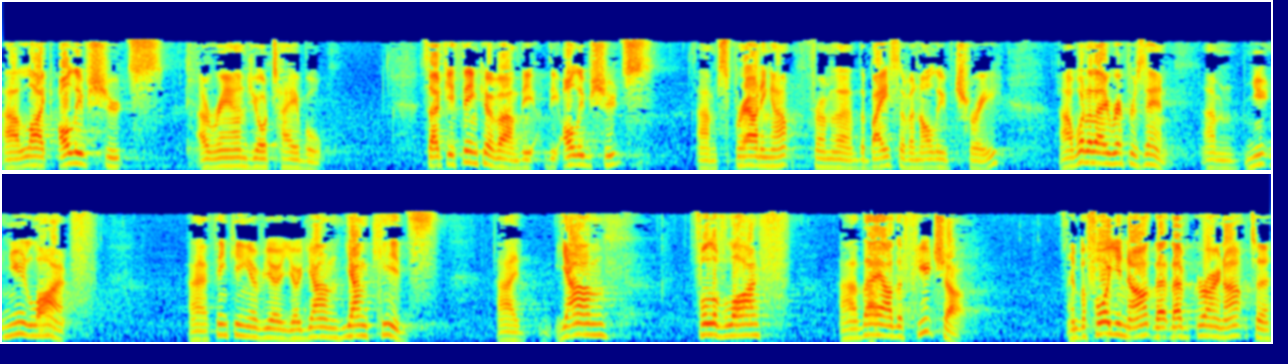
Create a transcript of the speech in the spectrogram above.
uh, like olive shoots around your table. So if you think of um, the, the olive shoots um, sprouting up from the, the base of an olive tree. Uh, what do they represent? Um, new, new life. Uh, thinking of your, your young young kids, uh, young, full of life. Uh, they are the future. And before you know it, that they've grown up to,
